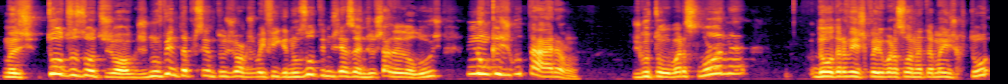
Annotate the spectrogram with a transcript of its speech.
mas todos os outros jogos, 90% dos jogos do Benfica nos últimos 10 anos do Estádio da Luz, nunca esgotaram. Esgotou o Barcelona, da outra vez que veio o Barcelona também esgotou,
